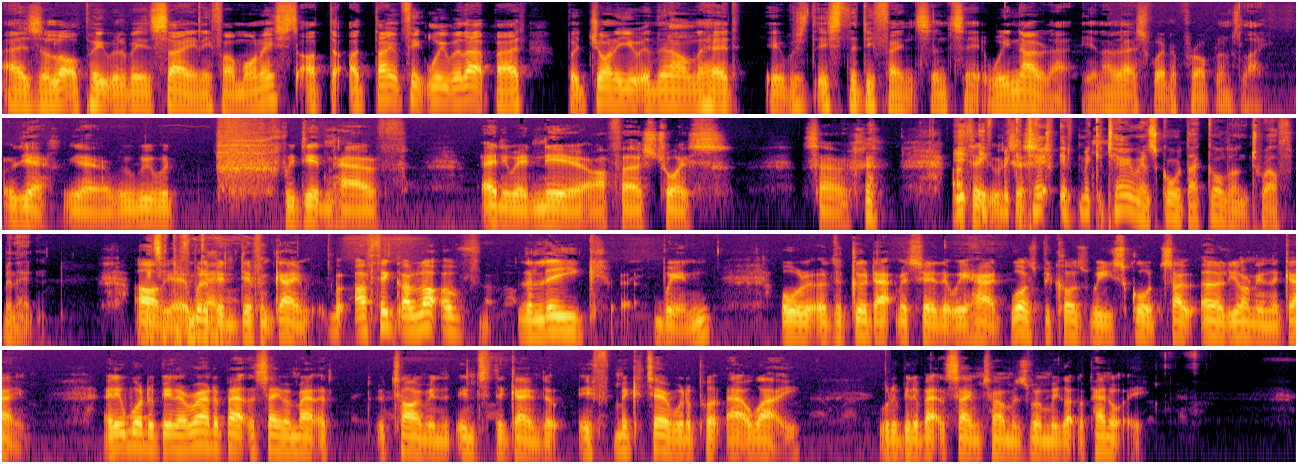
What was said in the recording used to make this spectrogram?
as a lot of people have been saying. If I'm honest, I, d- I don't think we were that bad. But Johnny, you hit the nail on the head. It was it's the defence, isn't it? We know that. You know that's where the problems lay. Yeah, yeah. We, we would. We didn't have anywhere near our first choice, so I If- think if, it was Mkhitar- just. if Mkhitaryan scored that goal in the 12th minute, Oh yeah, it would have been a different game. But I think a lot of the league win, or the good atmosphere that we had, was because we scored so early on in the game, and it would have been around about the same amount of time in, into the game that if Mkhitaryan would have put that away, it would have been about the same time as when we got the penalty.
